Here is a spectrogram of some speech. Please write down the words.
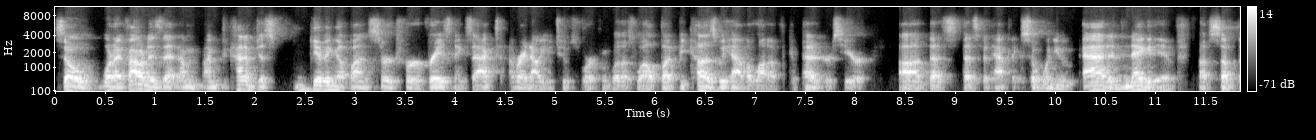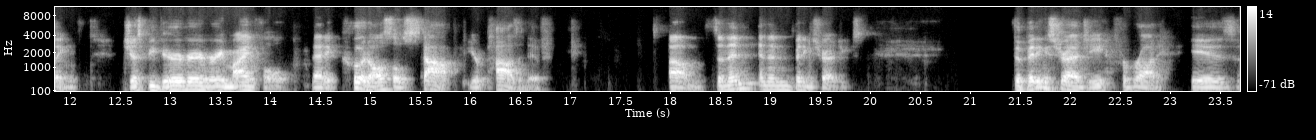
So what I found is that I'm I'm kind of just giving up on search for phrase and exact. Right now YouTube's working with us well, but because we have a lot of competitors here, uh, that's that's been happening. So when you add a negative of something, just be very very very mindful that it could also stop your positive um, so then, and then bidding strategies. The bidding strategy for broad is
